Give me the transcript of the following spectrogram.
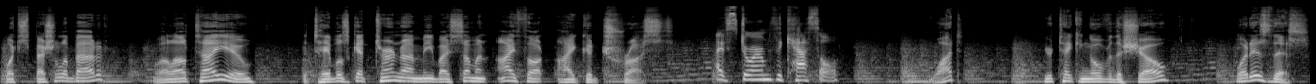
What's special about it? Well, I'll tell you. The tables get turned on me by someone I thought I could trust. I've stormed the castle. What? You're taking over the show? What is this?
